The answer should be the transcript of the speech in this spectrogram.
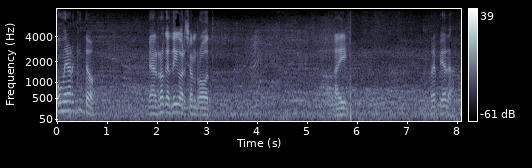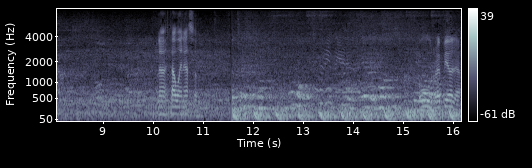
Oh, mira Arquito. Mira el Rocket League versión robot. Ahí. Re piola. No, está buenazo. Re piola.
